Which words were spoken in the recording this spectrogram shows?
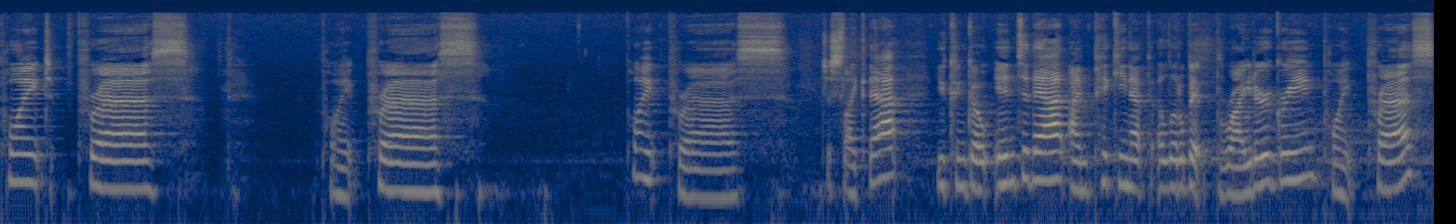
Point, press, point, press, point, press, just like that. You can go into that. I'm picking up a little bit brighter green, point press.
